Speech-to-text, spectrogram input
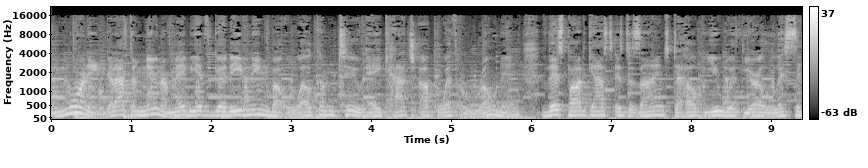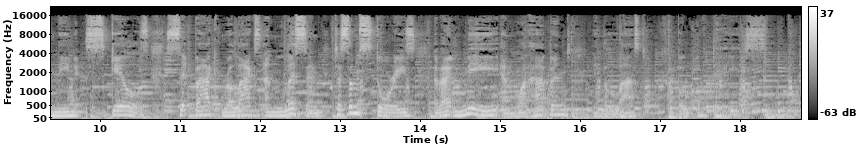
morning, good afternoon, or maybe it's good evening, but welcome to A Catch Up with Ronan. This podcast is designed to help you with your listening skills. Sit back, relax, and listen to some stories about me and what happened in the last couple of days.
